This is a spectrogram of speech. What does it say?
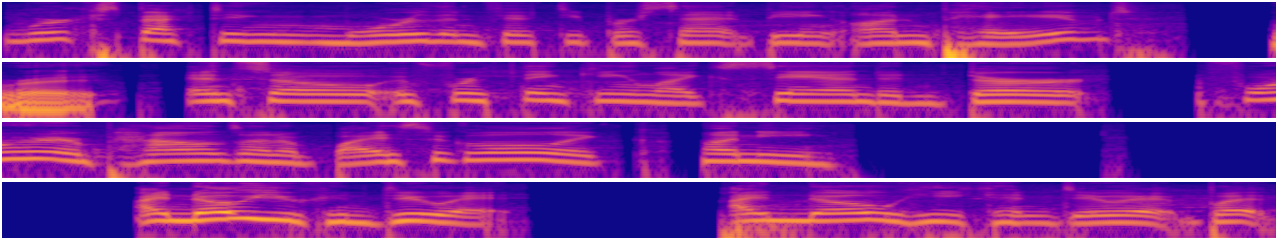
we're expecting more than 50% being unpaved right. and so if we're thinking like sand and dirt 400 pounds on a bicycle like honey i know you can do it i know he can do it but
